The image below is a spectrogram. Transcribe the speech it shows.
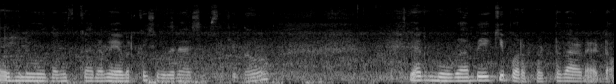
ഹായ് ഹലോ നമസ്കാരം. ഏവർക്കും ശുഭദിനം ആശംസിക്കുന്നു. ഞാൻ മൂകാംബിക്ക് പുറപ്പെട്ടതാണ് കേട്ടോ.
